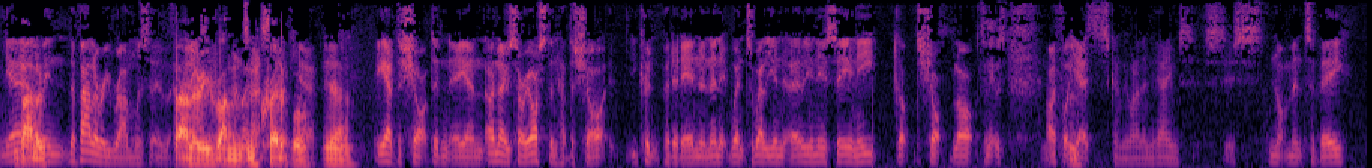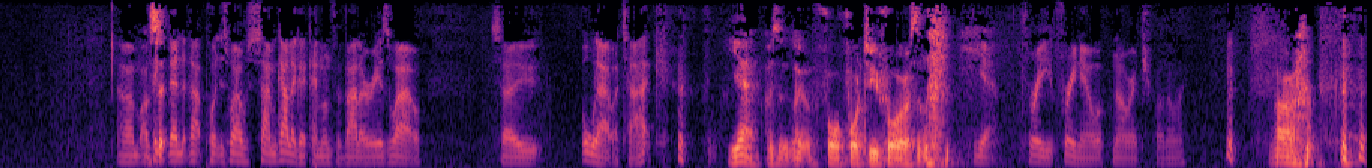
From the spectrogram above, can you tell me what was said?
Yeah, Valery- I mean, the Valery run was Valery amazing, run fantastic, incredible, yeah. yeah. He had the shot, didn't he? And oh no, sorry, Austin had the shot. He couldn't put it in, and then it went to Elian Elyounoussi, and he got the shot blocked. And it was, I thought, yeah, it's going to be one of them games. It's, it's not meant to be. Um, I So- think then at that point as well, Sam Gallagher came on for Valery as well. So all out attack. Yeah, was it like four four two four or something? yeah, three three nil Norwich, by the way. All right.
